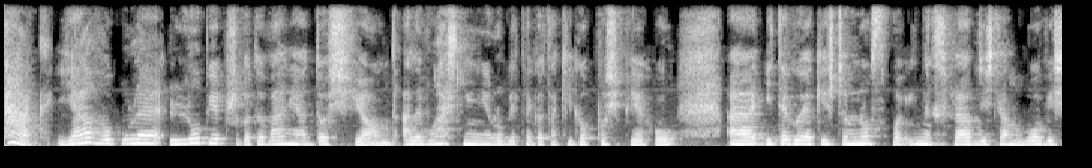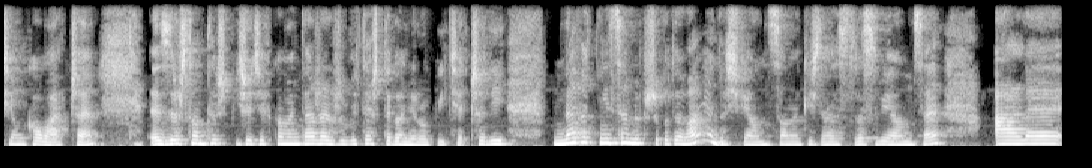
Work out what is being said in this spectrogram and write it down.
Tak, ja w ogóle lubię przygotowania do świąt, ale właśnie nie lubię tego takiego pośpiechu e, i tego, jak jeszcze mnóstwo innych spraw gdzieś tam w głowie się kołacze. E, Zresztą też piszecie w komentarzach, że wy też tego nie lubicie, czyli nawet nie same przygotowania do świąt są jakieś dla nas stresujące, ale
